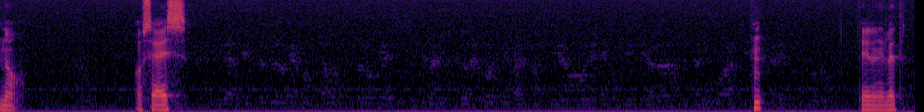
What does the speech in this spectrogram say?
No. O sea, es... Tiene eléctrica.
